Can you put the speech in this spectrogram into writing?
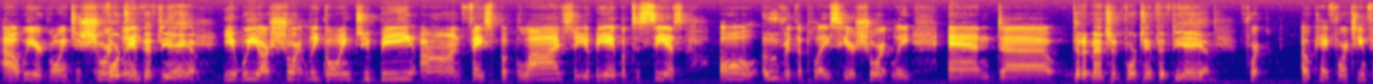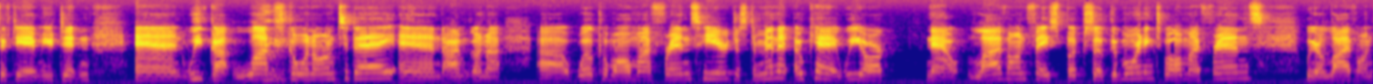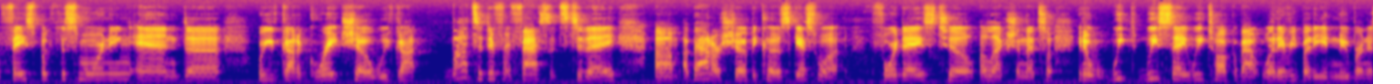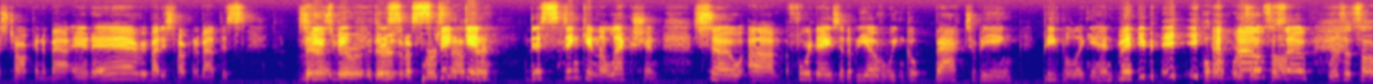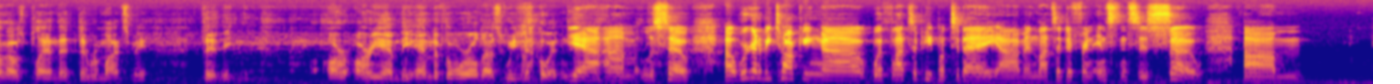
Uh, we are going to shortly. 1450 a.m. We are shortly going to be on Facebook Live, so you'll be able to see us all over the place here shortly. And uh, Did I mention 1450 a.m.? for okay, fourteen fifty a.m. You didn't, and we've got lots going on today. And I'm gonna uh, welcome all my friends here. Just a minute. Okay, we are. Now, live on Facebook. So, good morning to all my friends. We are live on Facebook this morning, and uh, we've got a great show. We've got lots of different facets today um, about our show because guess what? Four days till election. That's you know we we say we talk about what everybody in New Bern is talking about, and everybody's talking about this. There- Excuse me. there- there this isn't a person out stinking- there. This stinking election. So um, four days it'll be over. We can go back to being people again, maybe. Hold on, where's that song? So. Where's that song I was playing that, that reminds me? The, the R- REM, The End of the World as We Know It. Yeah, um, so uh, we're going to be talking uh, with lots of people today um, in lots of different instances. So, um,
